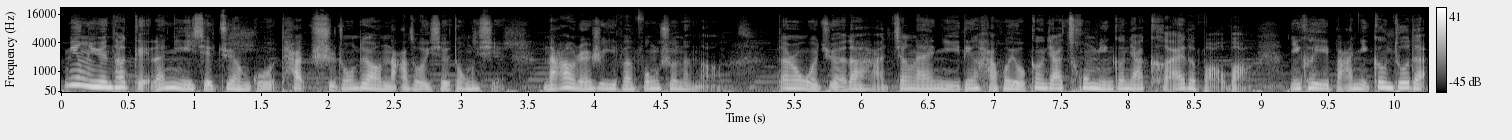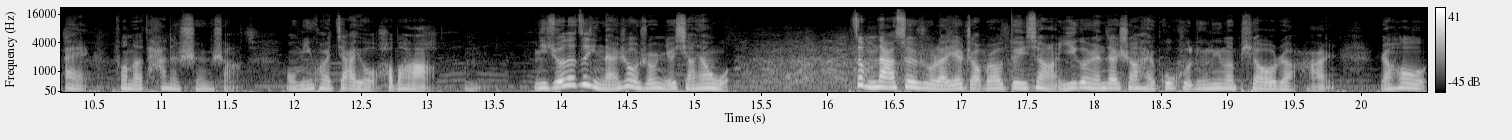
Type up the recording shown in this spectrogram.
命运它给了你一些眷顾，它始终都要拿走一些东西。哪有人是一帆风顺的呢？但是我觉得哈，将来你一定还会有更加聪明、更加可爱的宝宝。你可以把你更多的爱放到他的身上，我们一块加油，好不好？嗯，你觉得自己难受的时候，你就想想我。这么大岁数了也找不着对象，一个人在上海孤苦伶仃的飘着啊，然后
